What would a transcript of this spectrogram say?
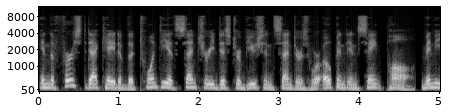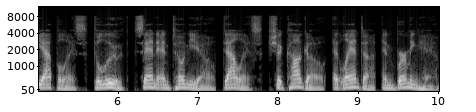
In the first decade of the 20th century distribution centers were opened in St. Paul, Minneapolis, Duluth, San Antonio, Dallas, Chicago, Atlanta, and Birmingham.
